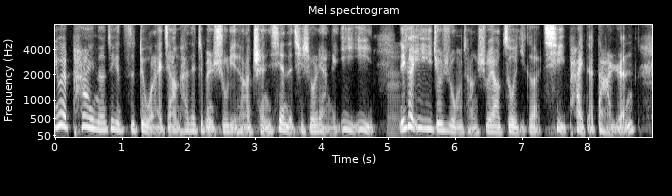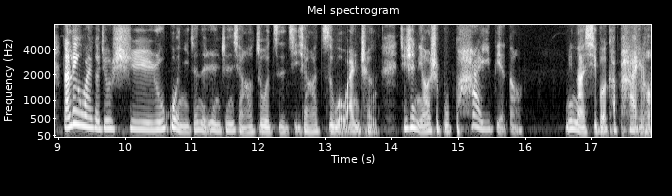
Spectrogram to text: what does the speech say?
因为“派”呢这个字对我来讲，它在这本书里想要呈现的其实有两个意义。一个意义就是我们常说要做一个气派的大人，那另外一个就是如果你真的认真想要做自己，想要自我完成，其实你要是不派一点呢、哦，你拿西伯卡派哈，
